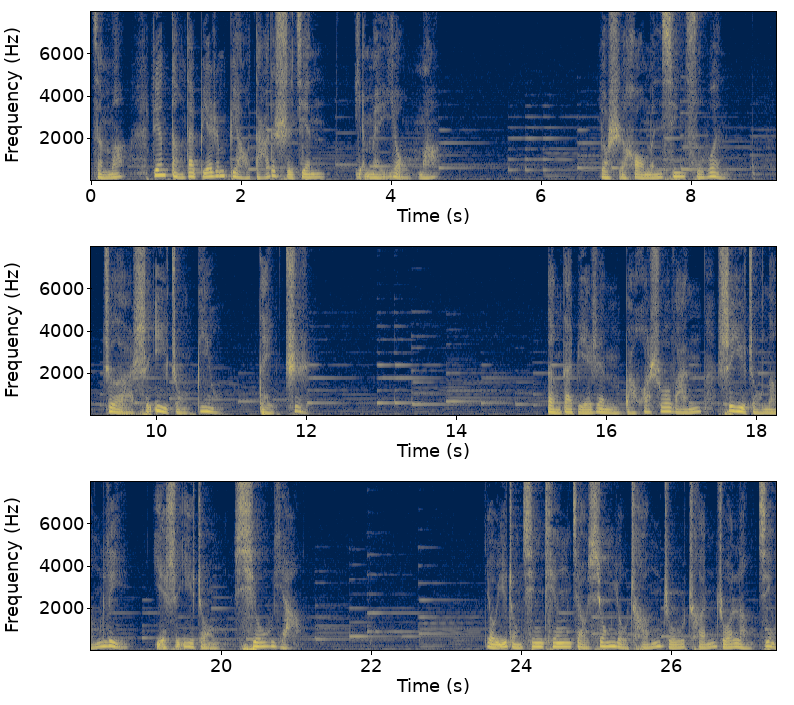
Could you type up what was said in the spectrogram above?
怎么连等待别人表达的时间也没有吗？有时候扪心自问，这是一种病，得治。等待别人把话说完是一种能力，也是一种修养。有一种倾听叫胸有成竹、沉着冷静，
